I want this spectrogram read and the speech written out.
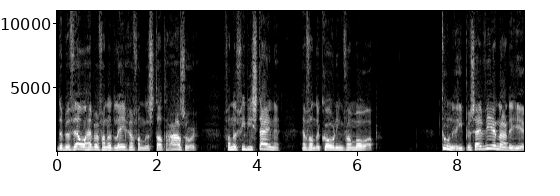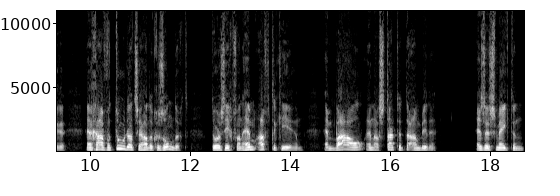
de bevelhebber van het leger van de stad Hazor, van de Filistijnen en van de koning van Moab. Toen riepen zij weer naar de Heere en gaven toe dat zij hadden gezondigd door zich van hem af te keren en Baal en Astarte te aanbidden. En zij smeekten:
